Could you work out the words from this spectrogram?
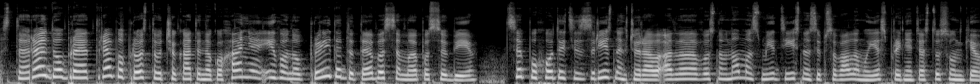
Старе добре, треба просто чекати на кохання, і воно прийде до тебе саме по собі. Це походить із різних джерел, але в основному ЗМІ дійсно зіпсували моє сприйняття стосунків.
